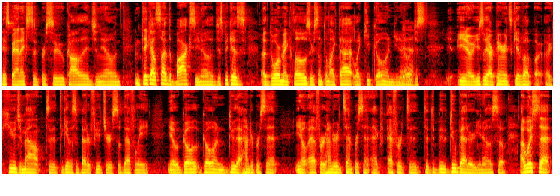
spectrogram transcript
Hispanics to pursue college, and you know, and, and think outside the box. You know, just because a door may close or something like that, like keep going. You know, Yeah. just you know, usually our parents give up a, a huge amount to to give us a better future. So definitely, you know, go go and do that hundred percent you know effort 110% effort to to do, do better you know so i wish that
